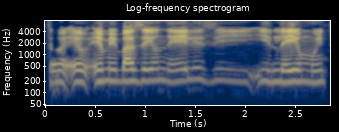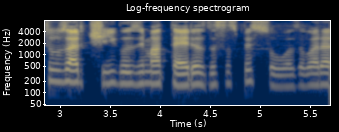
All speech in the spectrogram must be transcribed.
Então eu, eu me baseio neles e, e leio muitos artigos e matérias dessas pessoas. Agora,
